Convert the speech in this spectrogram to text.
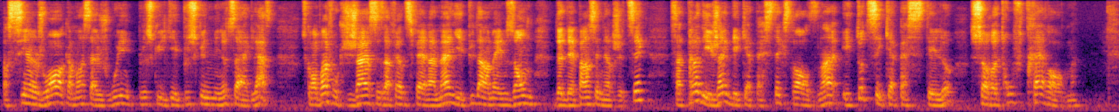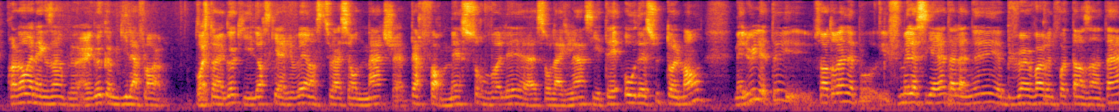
Parce que si un joueur commence à jouer plus qu'il est plus qu'une minute sur la glace, tu comprends, il faut qu'il gère ses affaires différemment, il n'est plus dans la même zone de dépenses énergétiques. Ça te prend des gens avec des capacités extraordinaires et toutes ces capacités-là se retrouvent très rarement. Prenons un exemple, un gars comme Guy Lafleur. Ouais. C'est un gars qui, lorsqu'il arrivait en situation de match, euh, performait, survolait euh, sur la glace. Il était au-dessus de tout le monde. Mais lui, il était, il s'entraînait pas. Il fumait la cigarette à l'année, buvait un verre une fois de temps en temps.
